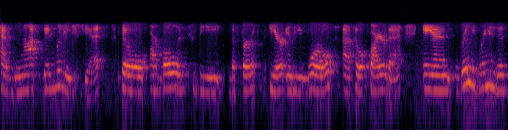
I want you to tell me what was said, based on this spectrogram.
has not been released yet. So our goal is to be the first here in the world uh, to acquire that and really bringing this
